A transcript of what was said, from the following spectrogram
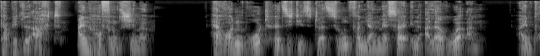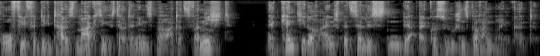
Kapitel 8 Ein Hoffnungsschimmer Herr Roddenbrot hört sich die Situation von Jan Messer in aller Ruhe an. Ein Profi für digitales Marketing ist der Unternehmensberater zwar nicht, er kennt jedoch einen Spezialisten, der Alco Solutions voranbringen könnte.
